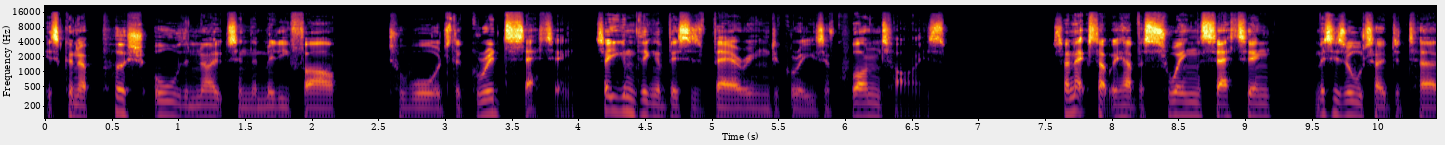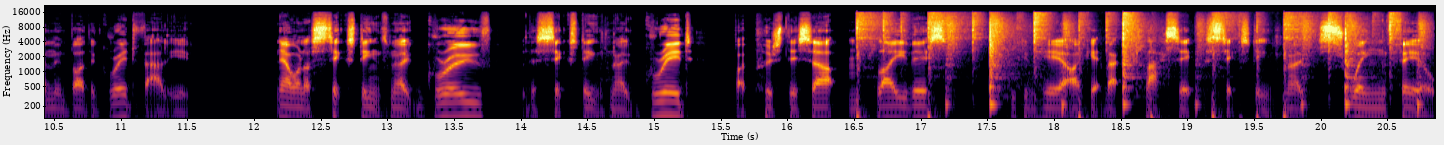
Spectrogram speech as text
it's going to push all the notes in the MIDI file towards the grid setting. So you can think of this as varying degrees of quantize. So next up we have a swing setting, and this is also determined by the grid value. Now on a 16th note groove with a 16th note grid, if I push this up and play this, you can hear I get that classic 16th note swing feel.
